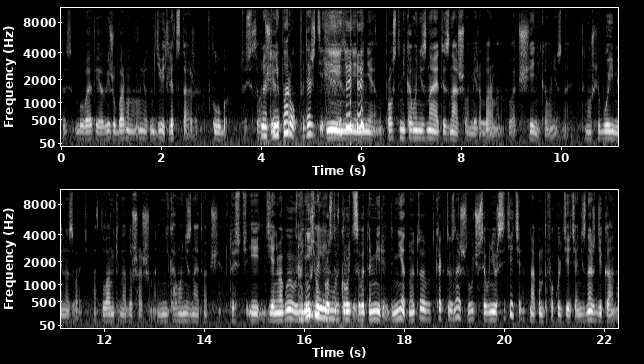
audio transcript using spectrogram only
То есть бывает, я вижу бармена, у него там 9 лет стажа в клубах. То есть это вообще... Но это не порог, подожди. Не-не-не-не, просто никого не знает из нашего мира барменов. Вообще никого не знает. Ты можешь любое имя назвать, от Ланкина до Шашина. Никого не знает вообще. То есть и я не могу его а винить, а он просто вкрутится в этом мире. Да нет, ну это как ты знаешь, что учишься в университете на каком-то факультете, а не знаешь декана.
